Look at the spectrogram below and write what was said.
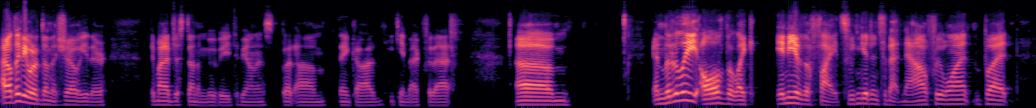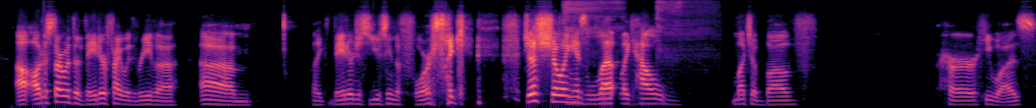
I don't think they would have done the show either. They might have just done a movie, to be honest. But um, thank God he came back for that. Um, and literally all of the like any of the fights. We can get into that now if we want, but uh, I'll just start with the Vader fight with Reva. Um, like Vader just using the Force, like just showing his le- like how much above her he was,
